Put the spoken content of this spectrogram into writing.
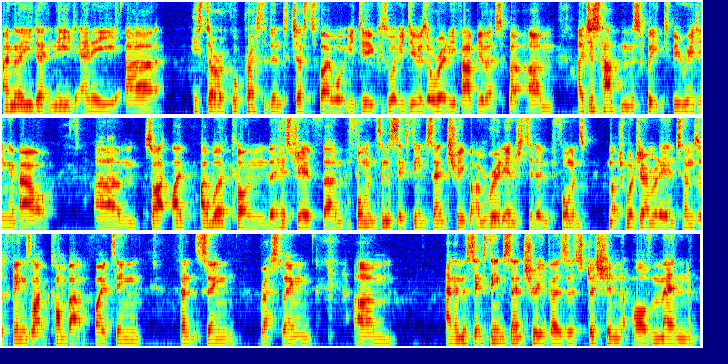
I know you don't need any uh, historical precedent to justify what you do because what you do is already fabulous. But um, I just happened this week to be reading about um, so I, I, work on the history of um, performance in the 16th century, but I'm really interested in performance much more generally in terms of things like combat, fighting, fencing, wrestling. Um, and in the 16th century, there's a tradition of men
